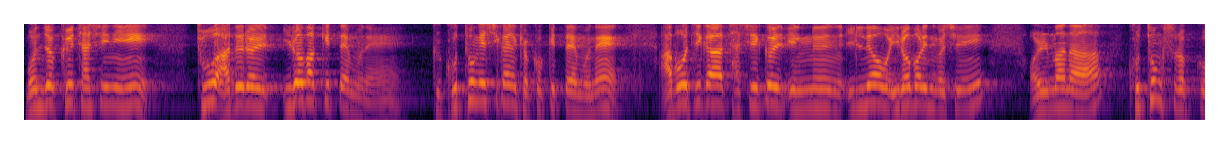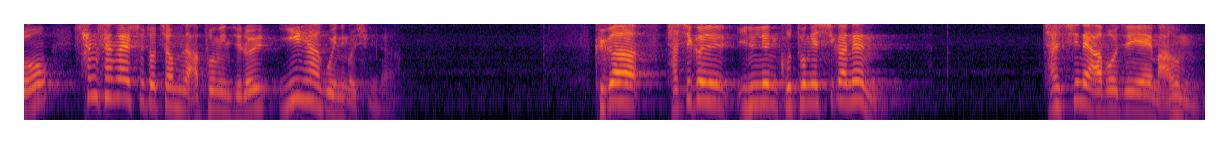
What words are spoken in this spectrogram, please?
먼저 그 자신이 두 아들을 잃어봤기 때문에 그 고통의 시간을 겪었기 때문에 아버지가 자식을 잃는 잃어 잃어버리는 것이 얼마나 고통스럽고 상상할 수조차 없는 아픔인지를 이해하고 있는 것입니다. 그가 자식을 잃는 고통의 시간은 자신의 아버지의 마음,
